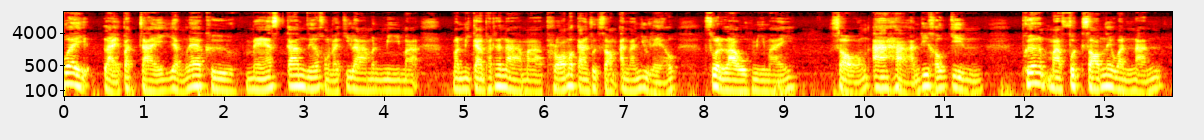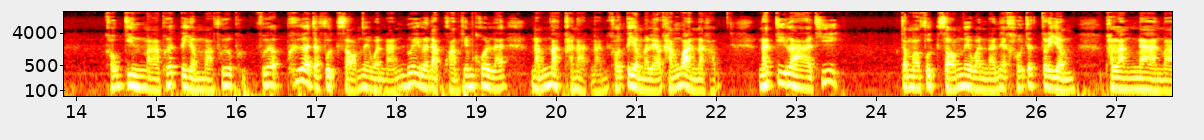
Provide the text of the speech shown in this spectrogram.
้วยหลายปัจจัยอย่างแรกคือแมสกล้ามเนื้อของนักกีฬามันมีมา มันมีการพัฒนามาพร้อมกับการฝึกซ้อมอันนั้นอยู่แล้ว ส่วนเรามีไหมสองอาหารที่เขากิน เพื่อมาฝึกซ้อมในวันนั้นเขากินมาเพื่อเตรียมมาเพื่อเพื่อเพื่อจะฝึกซ้อมในวันนั้น ด้วยระดับความเข้มข้นและน้ำหนักขนาดนั้นเขาเตรียมมาแล้วทั้งวันนะครับ นักกีฬาที่จะมาฝึกซ้อมในวันนั้นเนี่ยเขาจะเตรียม พลังงานมา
